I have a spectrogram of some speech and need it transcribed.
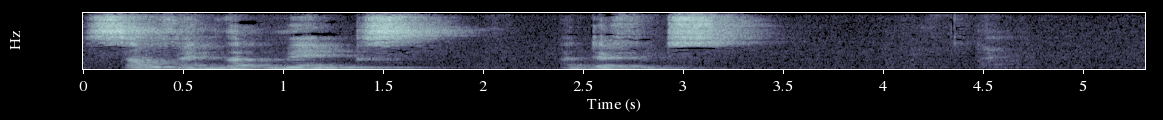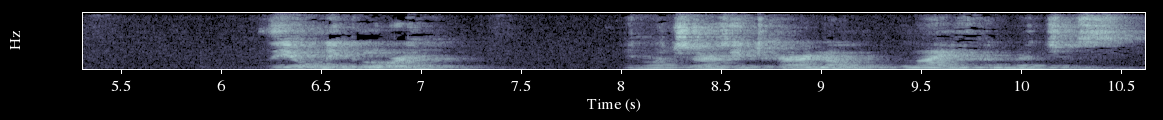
something that makes a difference. The only glory in which there is eternal life and riches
